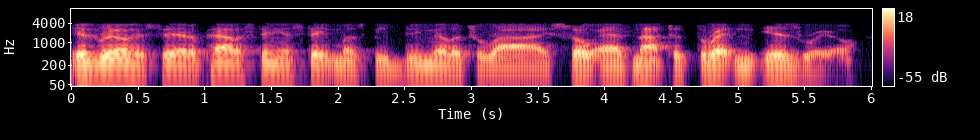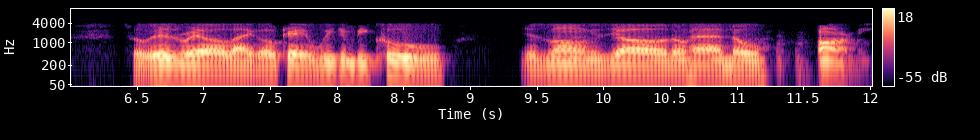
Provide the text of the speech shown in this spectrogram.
Israel has said a Palestinian state must be demilitarized so as not to threaten Israel. So Israel like, okay, we can be cool as long as y'all don't have no army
